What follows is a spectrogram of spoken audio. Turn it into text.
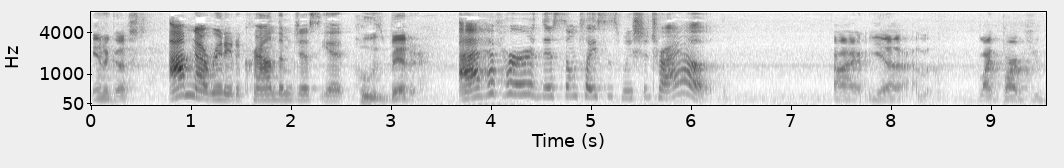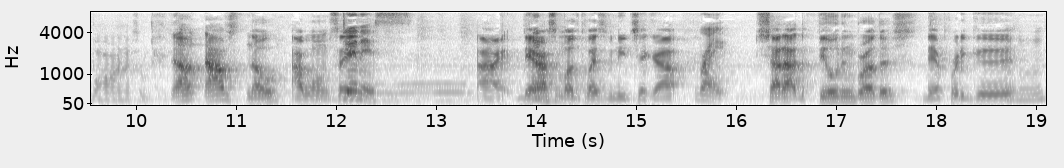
in Augusta. I'm not ready to crown them just yet. Who's better? I have heard there's some places we should try out. All right, yeah, like barbecue barn or something. No, I was no, I won't say. Dennis, All right, there are some other places we need to check out. right? Shout out the Fielding Brothers, they're pretty good. Um,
